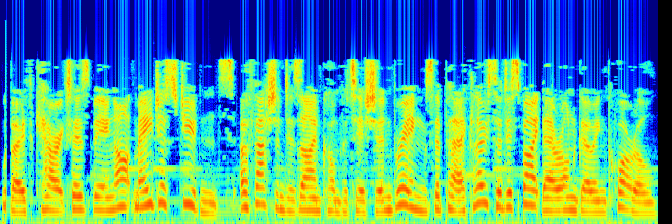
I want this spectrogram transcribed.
With both characters being art major students, a fashion design competition brings the pair closer despite their ongoing quarrel.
